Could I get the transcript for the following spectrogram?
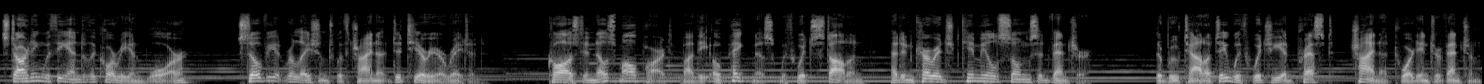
Starting with the end of the Korean War, Soviet relations with China deteriorated, caused in no small part by the opaqueness with which Stalin had encouraged Kim Il sung's adventure, the brutality with which he had pressed China toward intervention,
